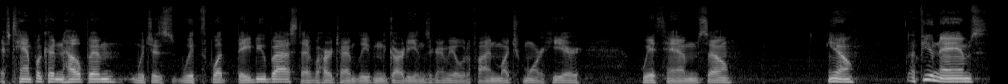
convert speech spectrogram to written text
if Tampa couldn't help him, which is with what they do best, I have a hard time believing the Guardians are going to be able to find much more here with him. So, you know, a few names.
